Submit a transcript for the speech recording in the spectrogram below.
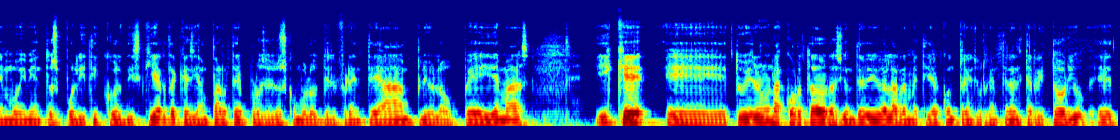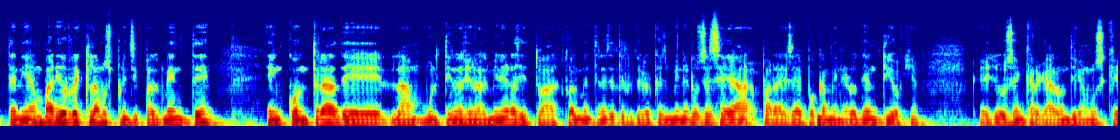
en movimientos políticos de izquierda que hacían parte de procesos como los del Frente Amplio, la UP y demás, y que eh, tuvieron una corta duración debido a la arremetida contra insurgente en el territorio. tenían varios reclamos, principalmente en contra de la multinacional minera situada actualmente en ese territorio, que es Mineros S.A., para esa época Mineros de Antioquia, ellos se encargaron, digamos que,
